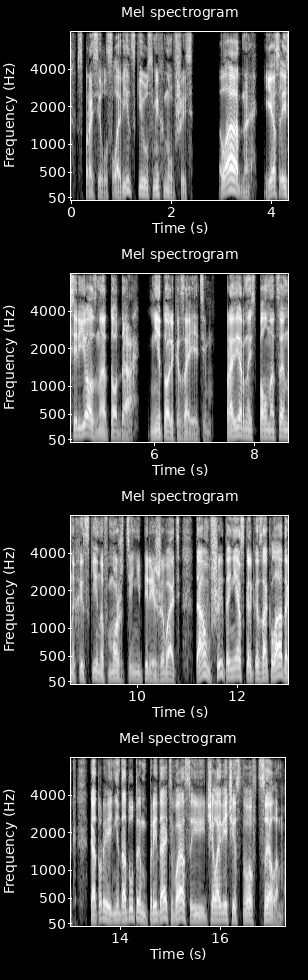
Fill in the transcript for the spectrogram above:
— спросил Славицкий, усмехнувшись. «Ладно, если серьезно, то да. Не только за этим. Про верность полноценных эскинов можете не переживать. Там вшито несколько закладок, которые не дадут им предать вас и человечество в целом.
